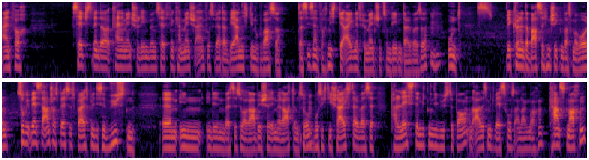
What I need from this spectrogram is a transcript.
einfach, selbst wenn da keine Menschen leben würden, selbst wenn kein Menscheneinfluss wäre, da wäre nicht genug Wasser. Das ist einfach nicht geeignet für Menschen zum Leben teilweise. Und s- wir können da Wasser hinschicken, was wir wollen. So wie, wenn es da anschaust, bestes Beispiel, diese Wüsten ähm, in, in den, weißt du, so arabische Emirate und so, wo sich die Scheichs teilweise Paläste mitten in die Wüste bauen und alles mit Wässerungsanlagen machen. Kannst machen,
